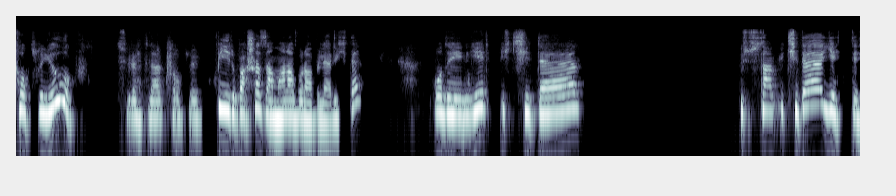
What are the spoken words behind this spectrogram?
toplayıb, sürətləri toplayıb birbaşa zamana vura bilərik də. O da eləyir 2-də 3 tam 2'də 7.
